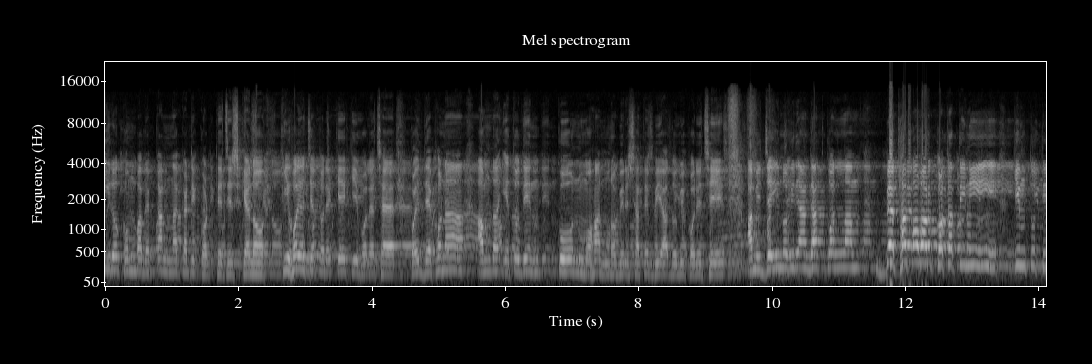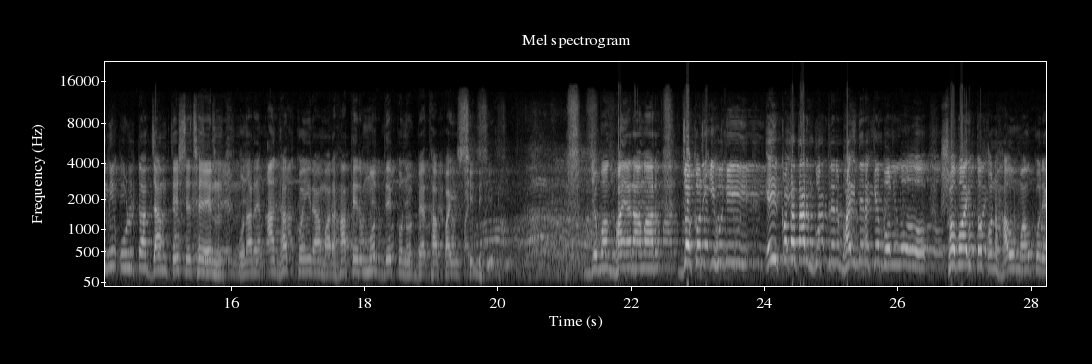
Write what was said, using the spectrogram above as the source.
এইরকম ভাবে কান্নাকাটি করতেছিস কেন? কি হয়েছে তোরে? কে কি বলেছে? কই দেখো না, আমরা এতদিন কোন মহান নবীর সাথে বিয়াদবি করেছি। আমি যেই নবীর আঘাত করলাম, ব্যথা পাওয়ার কথা তিনি, কিন্তু তিনি উল্টা জানতে এসেছেন। ওনারে আঘাত কইরা আমার হাতের মধ্যে কোনো ব্যথা পাইছিলি। যুবক ভাইয়ের আমার, যখন ইহুদি এই কথা তার গোত্রের ভাইদেরকে বলল, সবাই তখন হাউমাউ করে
